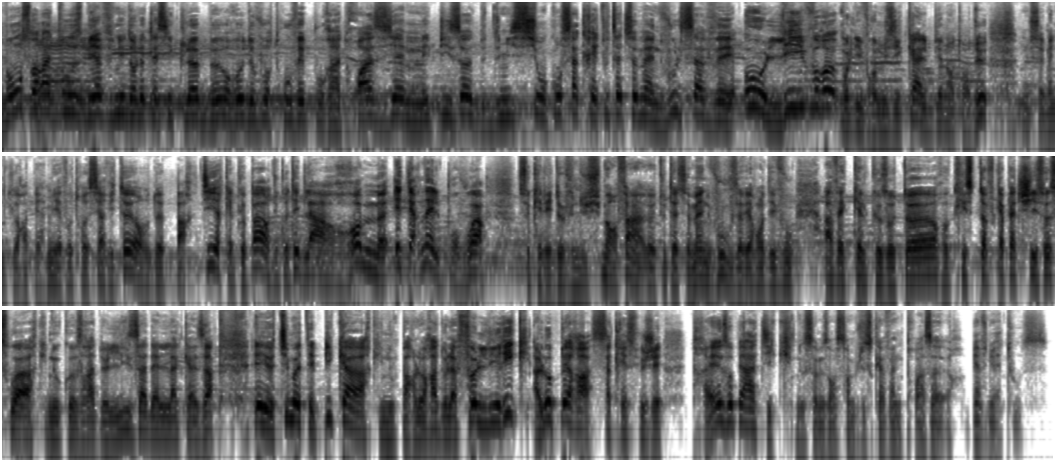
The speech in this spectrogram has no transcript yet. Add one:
Bonsoir à tous, bienvenue dans le Classic Club. Heureux de vous retrouver pour un troisième épisode d'émission consacrée toute cette semaine, vous le savez, au livre, au livre musical bien entendu. Une semaine qui aura permis à votre serviteur de partir quelque part du côté de la Rome éternelle pour voir ce qu'elle est devenue. Mais enfin, euh, toute cette semaine, vous, vous avez rendez-vous avec quelques auteurs. Christophe Capacci ce soir qui nous causera de Lisa Della Casa et euh, Timothée Picard qui nous parlera de la folle lyrique à l'opéra. Sacré sujet, très opératique. Nous sommes ensemble jusqu'à 23h. Bienvenue à tous.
